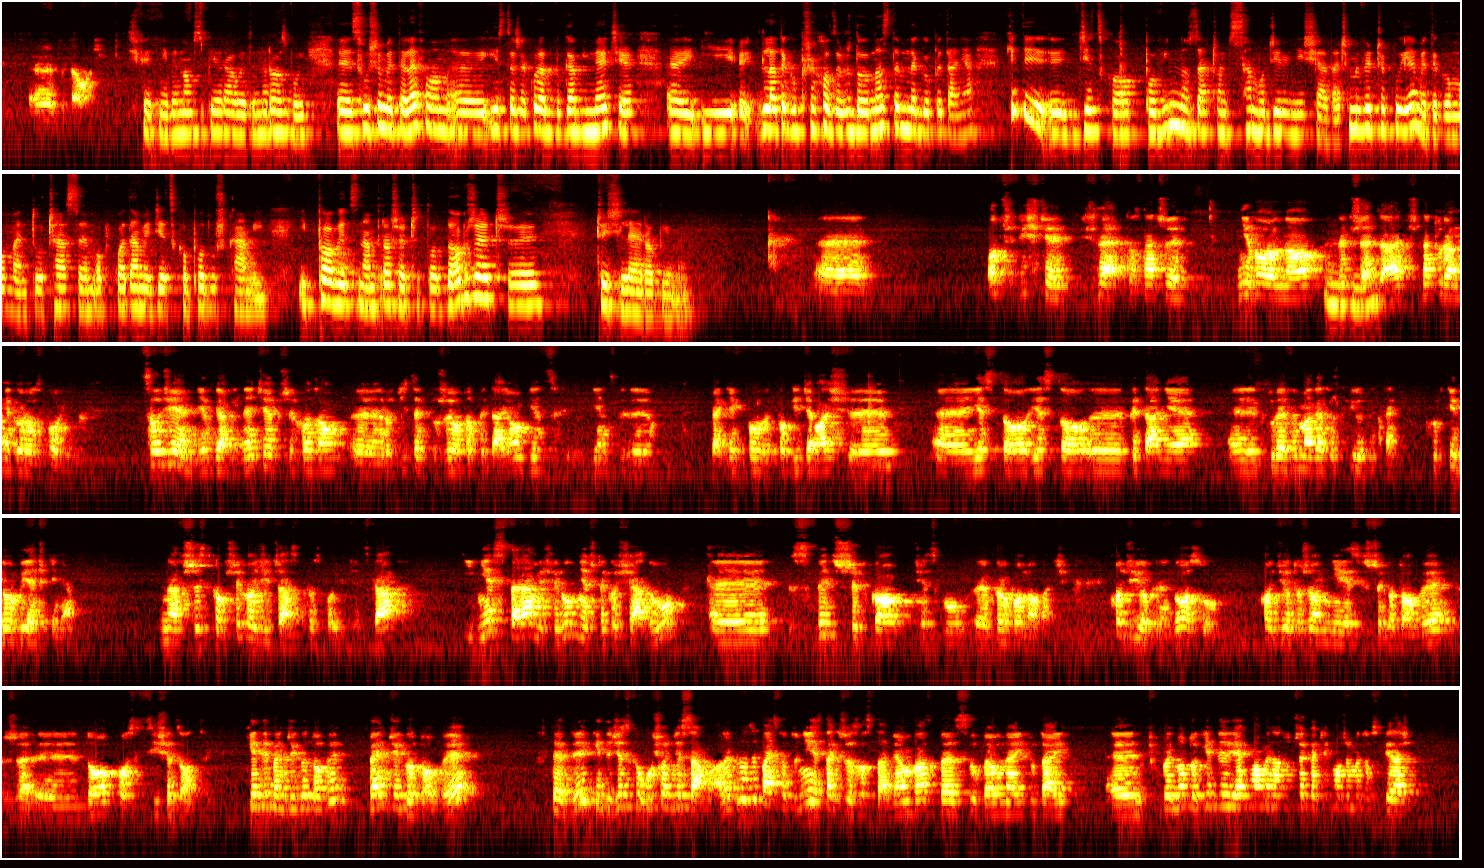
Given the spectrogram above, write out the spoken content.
pytałaś. Świetnie, będą wspierały ten rozwój. E, słyszymy telefon, e, jest też akurat w gabinecie e, i dlatego przechodzę już do następnego pytania. Kiedy dziecko powinno zacząć samodzielnie siadać? My wyczekujemy tego momentu, czasem obkładamy dziecko poduszkami i powiedz nam proszę, czy to dobrze, czy, czy źle robimy? E, oczywiście źle, to znaczy nie wolno mhm. wyprzedzać naturalnego rozwoju codziennie w gabinecie przychodzą e, rodzice, którzy o to pytają, więc, więc e, tak jak powiedziałaś, e, jest to, jest to pytanie, które wymaga tak, krótkiego wyjaśnienia. Na wszystko przychodzi czas w rozwoju dziecka i nie staramy się również tego siadu zbyt szybko dziecku proponować. Chodzi o kręgosłup, chodzi o to, że on nie jest jeszcze gotowy że, do pozycji siedzącej. Kiedy będzie gotowy? Będzie gotowy wtedy, kiedy dziecko usiądzie samo. Ale drodzy Państwo, to nie jest tak, że zostawiam Was bez zupełnej tutaj, e, no to kiedy, jak mamy na to czekać, jak możemy to wspierać?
